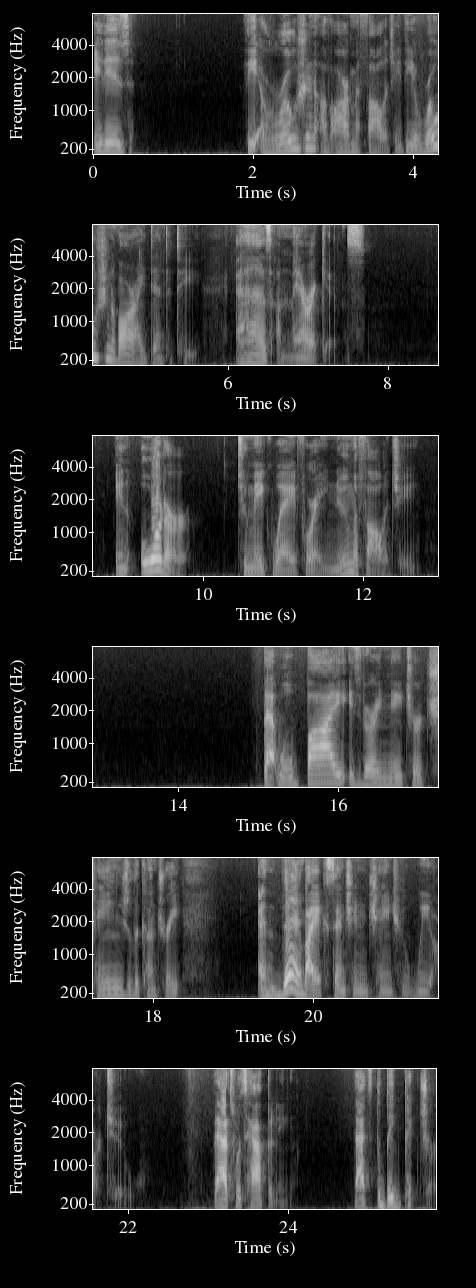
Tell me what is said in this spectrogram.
It is the erosion of our mythology, the erosion of our identity as Americans in order to make way for a new mythology that will, by its very nature, change the country and then, by extension, change who we are too. That's what's happening. That's the big picture.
